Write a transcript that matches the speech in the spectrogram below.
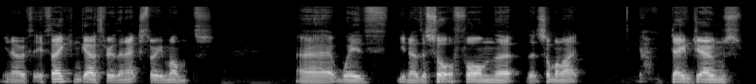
You know, if if they can go through the next three months uh, with you know the sort of form that that someone like Dave Jones,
